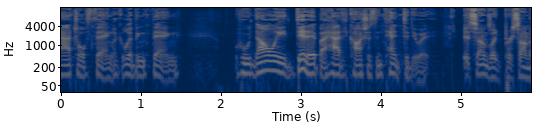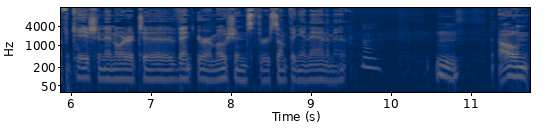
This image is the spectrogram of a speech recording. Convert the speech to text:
actual thing, like a living thing, who not only did it but had conscious intent to do it. It sounds like personification in order to vent your emotions through something inanimate. Hmm. Oh,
